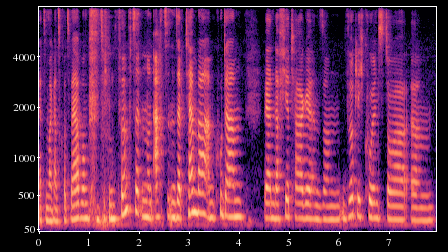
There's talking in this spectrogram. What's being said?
jetzt mal ganz kurz Werbung, zwischen 15. und 18. September am Kudamm werden da vier Tage in so einem wirklich coolen Store ähm,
